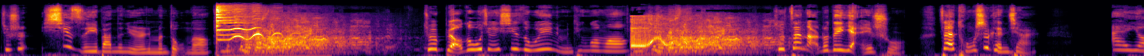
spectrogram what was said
就是戏子一般的女人，你们懂的。就是婊子无情，戏子无义，你们听过吗？就在哪都得演一出，在同事跟前哎呦，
